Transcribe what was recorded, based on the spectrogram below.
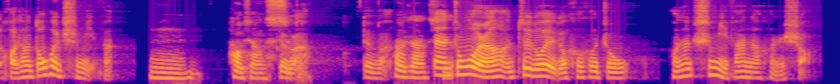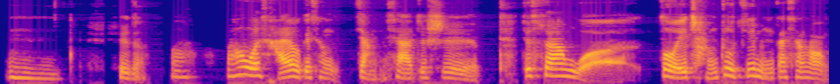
好像都会吃米饭，嗯，好像是对吧？对吧？好像是。但中国人最多也就喝喝粥，好像吃米饭的很少。嗯，是的啊。然后我还有个想讲一下，就是就虽然我作为常住居民在香港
